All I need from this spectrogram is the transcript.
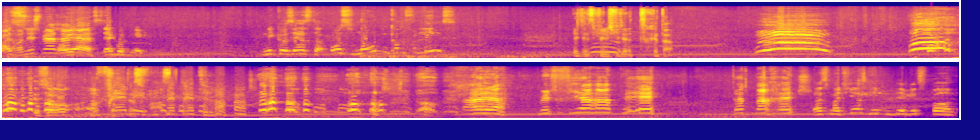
Was? Aber nicht mehr Oh lange. ja, sehr gut, Nick. Nico ist Erster. Oh, Snowden kommt von links. Jetzt bin ich wieder Dritter. So, Okay, das war's. Alter, mit 4 HP! Das mache ich! Da ist Matthias neben dir gespawnt.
